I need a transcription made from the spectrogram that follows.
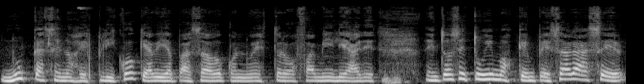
nunca se nos explicó qué había pasado con nuestros familiares. Entonces tuvimos que empezar a hacer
